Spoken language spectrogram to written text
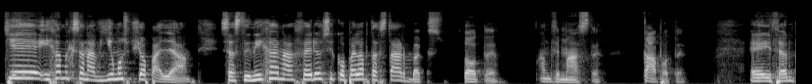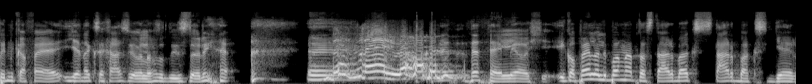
Και είχαμε ξαναβγεί όμως πιο παλιά. Σας την είχα αναφέρει ως η κοπέλα από τα Starbucks τότε, αν θυμάστε. Κάποτε. Ε, η Θεόν πίνει καφέ για να ξεχάσει όλη αυτή την ιστορία. Ε, δεν θέλω. Δεν, δεν θέλει, όχι. Η κοπέλα λοιπόν από τα Starbucks, Starbucks Girl,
